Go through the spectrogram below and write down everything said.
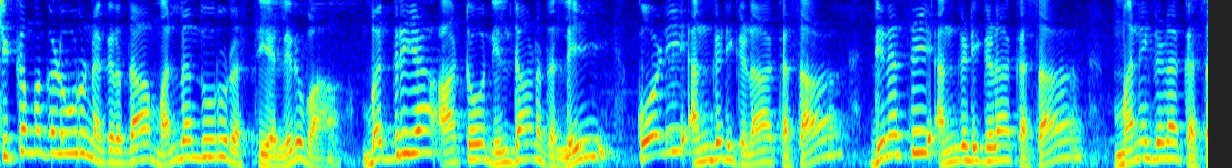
ಚಿಕ್ಕಮಗಳೂರು ನಗರದ ಮಲ್ಲಂದೂರು ರಸ್ತೆಯಲ್ಲಿರುವ ಬದ್ರಿಯಾ ಆಟೋ ನಿಲ್ದಾಣದಲ್ಲಿ ಕೋಳಿ ಅಂಗಡಿಗಳ ಕಸ, ದಿನಸಿ ಅಂಗಡಿಗಳ ಕಸ, ಮನೆಗಳ ಕಸ,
